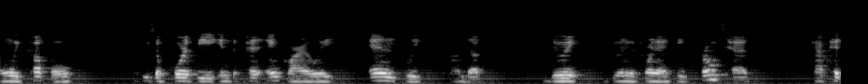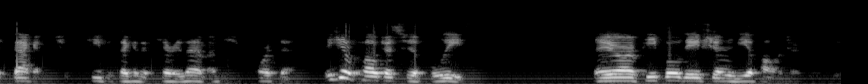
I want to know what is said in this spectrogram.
only couple who support the independent inquiry and police conduct during, during the 2019 protests have hit back at Chief Executive Carrie Lam and support that they should apologize to the police. They are people they shouldn't be apologizing to.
